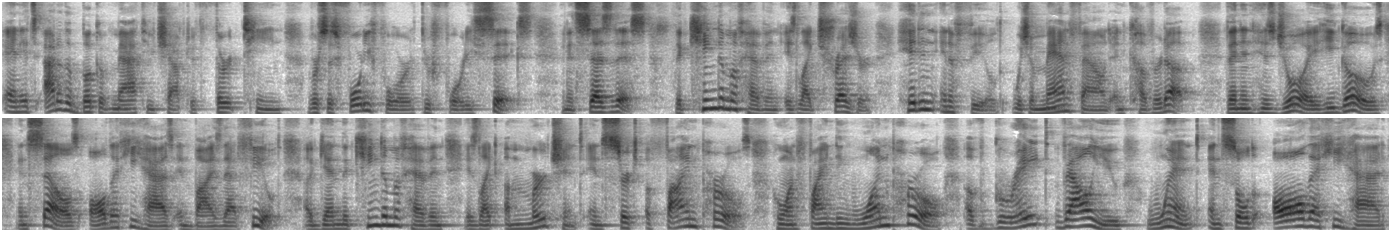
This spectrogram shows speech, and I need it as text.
and it's out of the book of Matthew, chapter 13, verses 44 through 46. And it says this The kingdom of heaven is like treasure hidden in a field, which a man found and covered up. Then in his joy he goes and sells all that he has and buys that field. Again, the kingdom of heaven is like a merchant in search of fine pearls, who on finding one pearl of great value went and sold all that he had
